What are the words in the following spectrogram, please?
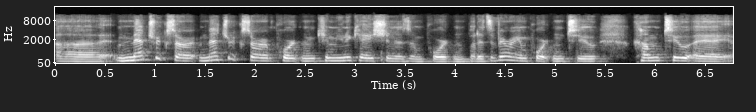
uh, metrics are metrics are important. Communication is important, but it's very important to come to a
